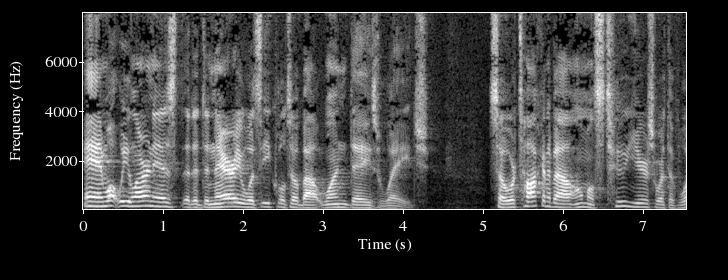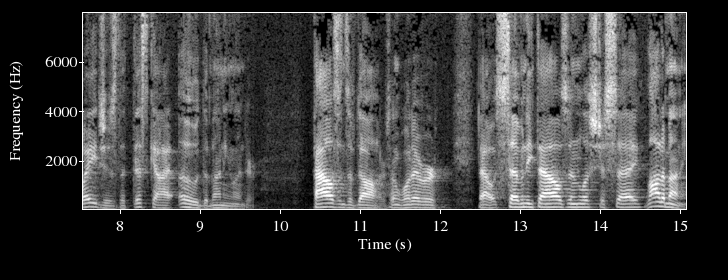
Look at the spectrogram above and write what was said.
and what we learn is that a denarii was equal to about one day's wage. So we're talking about almost two years' worth of wages that this guy owed the moneylender. Thousands of dollars, or whatever. That was 70,000, let's just say. A lot of money.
